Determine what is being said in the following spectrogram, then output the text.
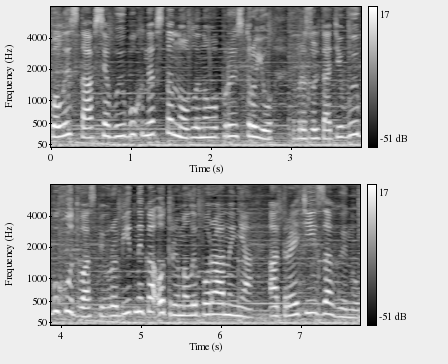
коли стався вибух невстановленого пристрою. В результаті вибуху два співробітника отримали поранення, а третій загинув.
